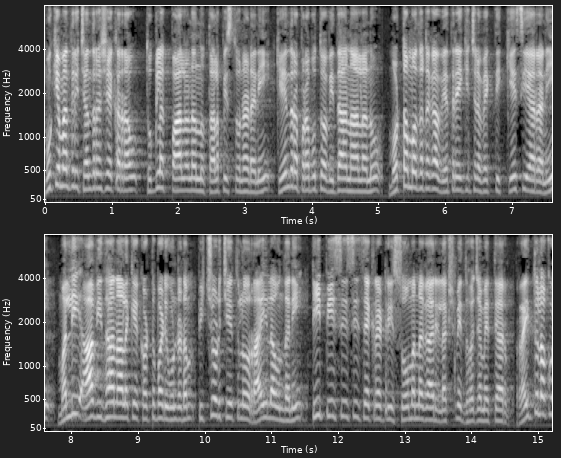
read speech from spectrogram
ముఖ్యమంత్రి చంద్రశేఖరరావు తుగ్లక్ పాలనను తలపిస్తున్నాడని కేంద్ర ప్రభుత్వ విధానాలను మొట్టమొదటగా వ్యతిరేకించిన వ్యక్తి కేసీఆర్ అని మళ్ళీ ఆ విధానాలకే కట్టుబడి ఉండడం పిచ్చోడి చేతిలో రాయిలా ఉందని టీపీసీసీ సెక్రటరీ సోమన్న గారి లక్ష్మి ధ్వజమెత్తారు. రైతులకు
